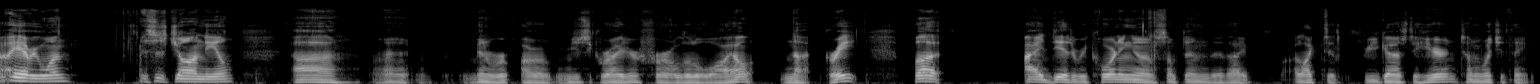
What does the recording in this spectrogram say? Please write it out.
Hi, everyone. This is John Neal. Uh, I've been a music writer for a little while. Not great, but I did a recording of something that I, I like to, for you guys to hear and tell me what you think.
